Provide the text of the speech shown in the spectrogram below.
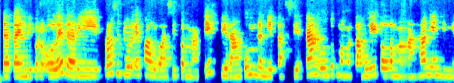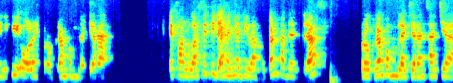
Data yang diperoleh dari prosedur evaluasi formatif dirangkum dan ditafsirkan untuk mengetahui kelemahan yang dimiliki oleh program pembelajaran evaluasi tidak hanya dilakukan pada draft program pembelajaran saja,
